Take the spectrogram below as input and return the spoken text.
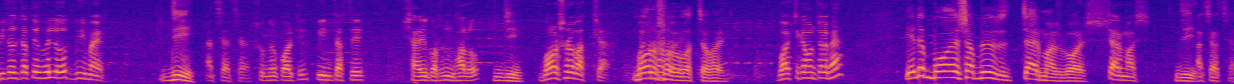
বিটল জাতে হলেও দুই মায়ের। জি। আচ্ছা আচ্ছা সুন্দর কোয়ালিটি প্রিন্ট আছে শারীর গঠন ভালো। জি। বড় সড়ো বাচ্চা। বড় সড়ো বাচ্চা ভাই। বয়সটা কেমন চলে ভাই? এটা বয়স আপনার চার মাস বয়স। চার মাস। জি। আচ্ছা আচ্ছা।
